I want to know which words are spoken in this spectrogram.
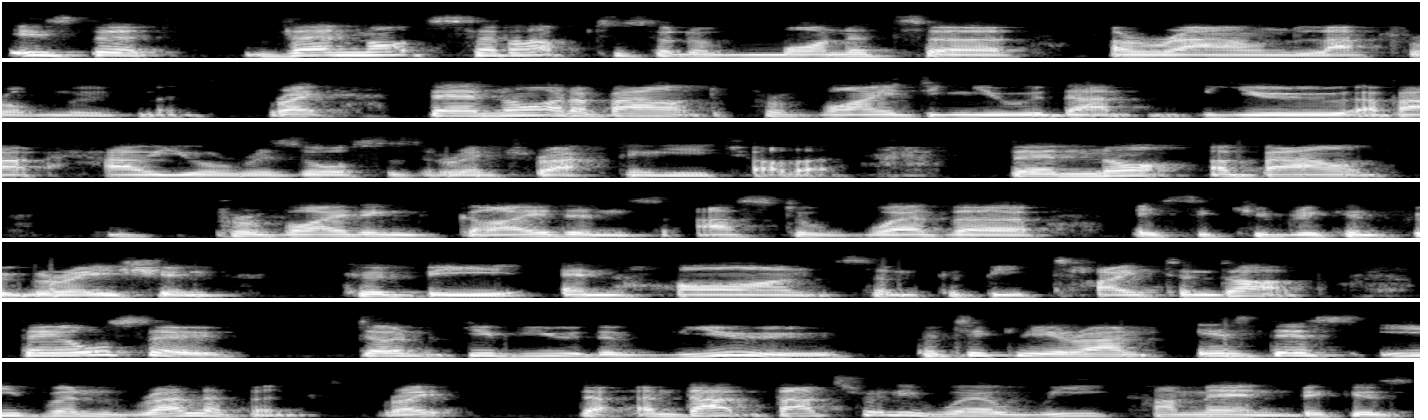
is that they're not set up to sort of monitor around lateral movement, right? They're not about providing you with that view about how your resources are interacting each other. They're not about providing guidance as to whether a security configuration could be enhanced and could be tightened up. They also don't give you the view, particularly around is this even relevant, right? And that that's really where we come in because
